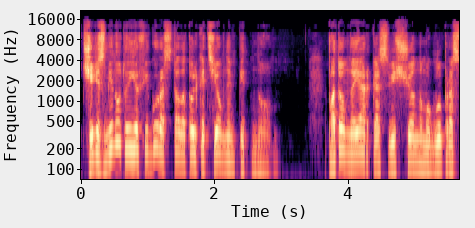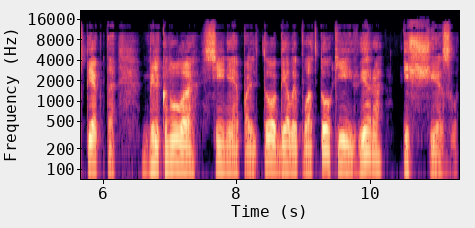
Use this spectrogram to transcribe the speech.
Через минуту ее фигура стала только темным пятном. Потом на ярко освещенном углу проспекта мелькнуло синее пальто, белый платок, и Вера исчезла.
